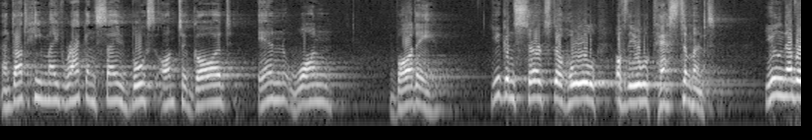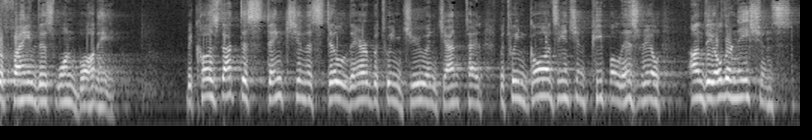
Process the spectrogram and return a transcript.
and that he might reconcile both unto God in one body. You can search the whole of the Old Testament. You'll never find this one body. Because that distinction is still there between Jew and Gentile, between God's ancient people, Israel, and the other nations.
